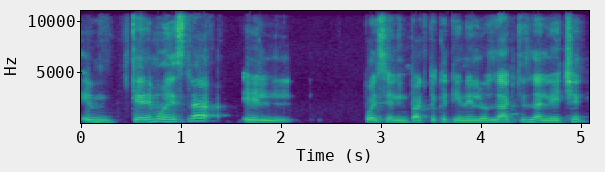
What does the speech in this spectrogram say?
Em, que demuestra el, pues el impacto que tienen los lácteos, la leche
